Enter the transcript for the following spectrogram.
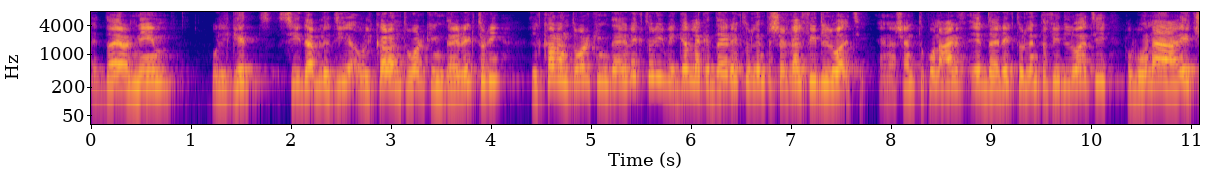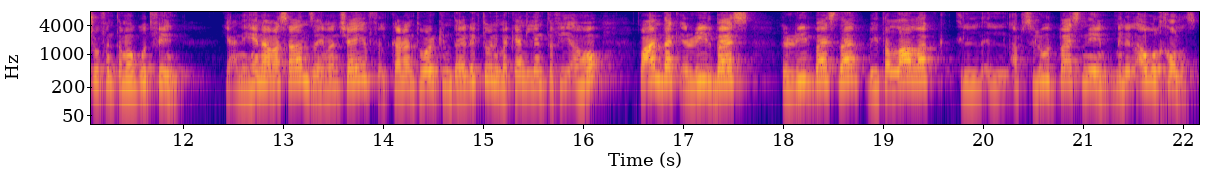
ال dirname والجيت سي دبليو دي أو ال current working directory ال current working directory بيجيب لك ال directory اللي انت شغال فيه دلوقتي. يعني عشان تكون عارف إيه ال directory اللي انت فيه دلوقتي وبناء عليه تشوف انت موجود فين. يعني هنا مثلا زي ما انت شايف ال current working directory المكان اللي انت فيه اهو. وعندك ال realpath ال realpath ده بيطلع لك ال absolute pathname من الأول خالص.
